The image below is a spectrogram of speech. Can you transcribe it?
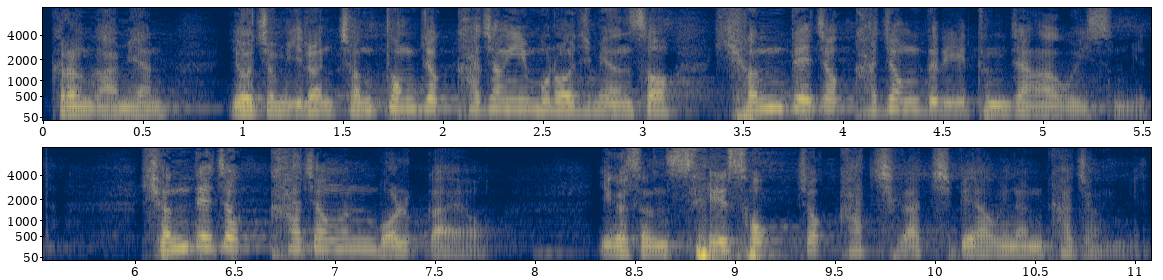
그런가 하면 요즘 이런 전통적 가정이 무너지면서 현대적 가정들이 등장하고 있습니다. 현대적 가정은 뭘까요? 이것은 세속적 가치가 지배하고 있는 가정입니다.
